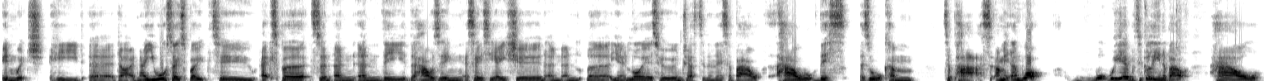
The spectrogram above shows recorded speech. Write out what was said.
in which he'd uh, died. Now, you also spoke to experts and, and, and the, the housing association and, and uh, you know lawyers who are interested in this about how this has all come to pass. I mean, and what what were you able to glean about how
